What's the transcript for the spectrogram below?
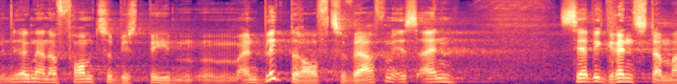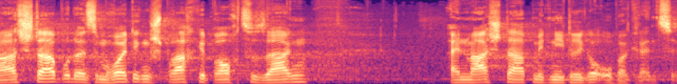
in irgendeiner Form zu, einen Blick darauf zu werfen, ist ein sehr begrenzter Maßstab oder ist im heutigen Sprachgebrauch zu sagen, ein Maßstab mit niedriger Obergrenze.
